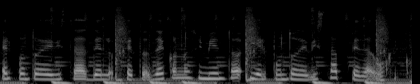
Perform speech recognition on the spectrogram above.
el punto de vista del objeto de conocimiento y el punto de vista pedagógico.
